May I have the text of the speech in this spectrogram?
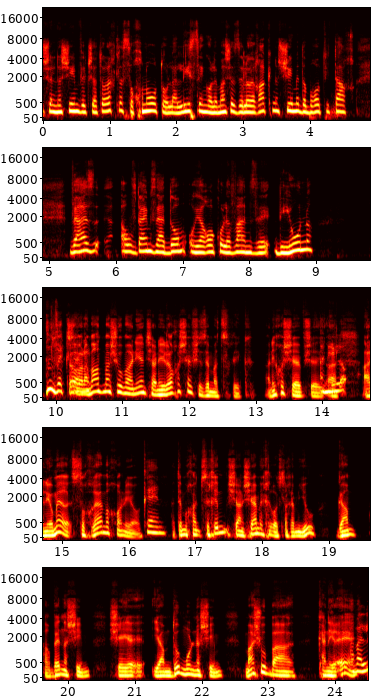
של נשים, וכשאת הולכת לסוכנות או לליסינג או למה שזה לא יהיה, רק נשים מדברות איתך. ואז העובדה אם זה אדום או ירוק או לבן זה דיון. לא, וכשאני... אבל אמרת משהו מעניין שאני לא חושב שזה מצחיק. אני חושב ש... אני לא- אני אומר, סוחרי המכוניות, כן. אתם מוכנים- צריכים שאנשי המכירות שלכם יהיו גם הרבה נשים שיעמדו מול נשים, משהו ב... כנראה, אבל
